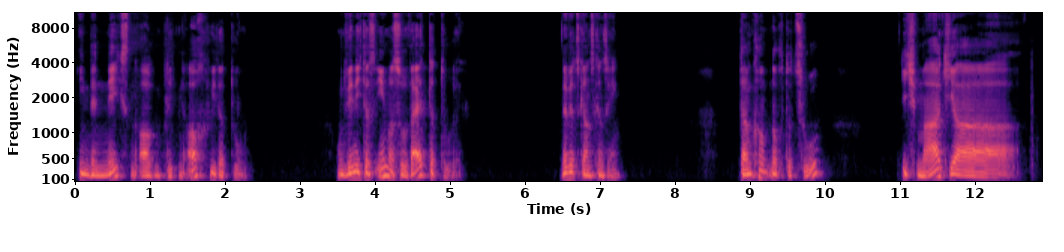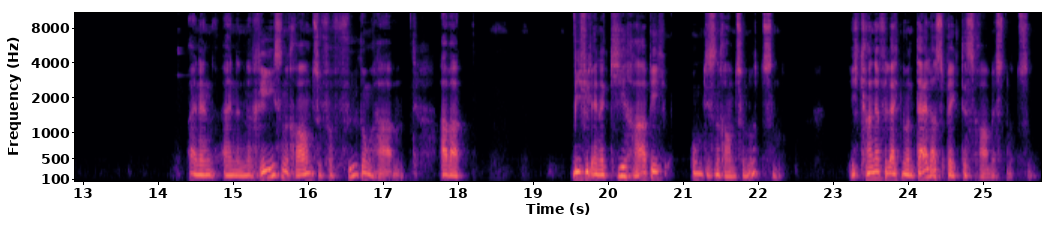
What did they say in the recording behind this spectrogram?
in den nächsten Augenblicken auch wieder tun. Und wenn ich das immer so weiter tue, dann wird es ganz, ganz eng. Dann kommt noch dazu, ich mag ja einen, einen Riesenraum zur Verfügung haben, aber wie viel Energie habe ich, um diesen Raum zu nutzen? Ich kann ja vielleicht nur einen Teilaspekt des Raumes nutzen.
